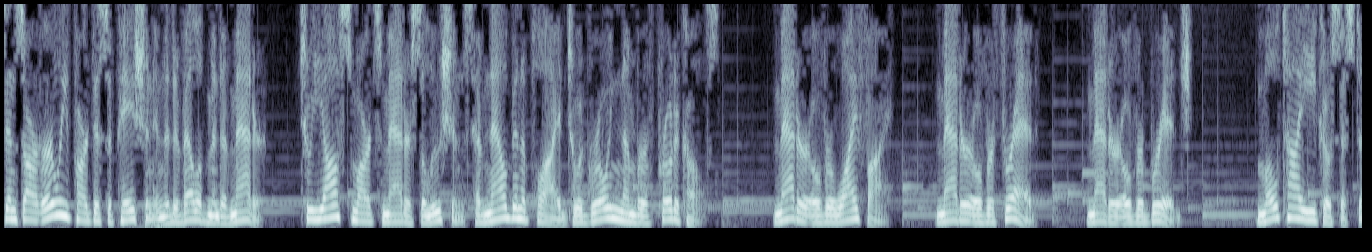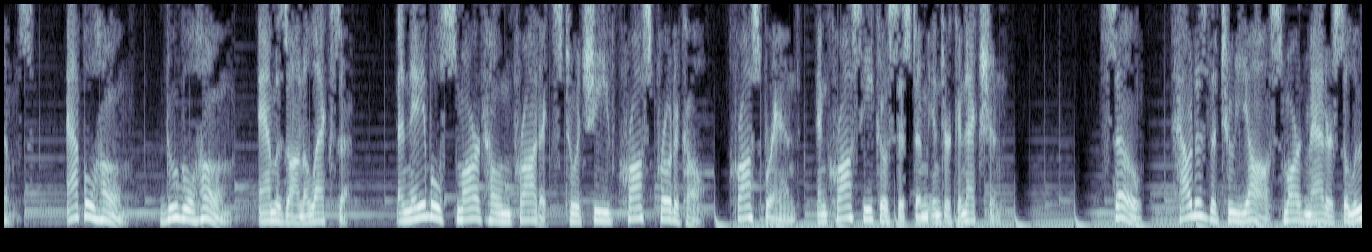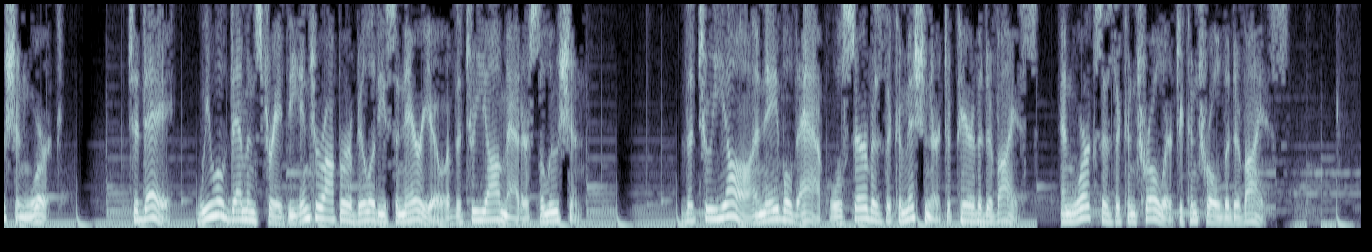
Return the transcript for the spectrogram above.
Since our early participation in the development of Matter, Tuya Smart's Matter solutions have now been applied to a growing number of protocols. Matter over Wi-Fi, Matter over Thread, Matter over Bridge, multi-ecosystems, Apple Home, Google Home, Amazon Alexa, enable smart home products to achieve cross-protocol, cross-brand, and cross-ecosystem interconnection. So, how does the Tuya Smart Matter solution work? Today, we will demonstrate the interoperability scenario of the Tuya Matter solution. The Tuya enabled app will serve as the commissioner to pair the device, and works as the controller to control the device.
